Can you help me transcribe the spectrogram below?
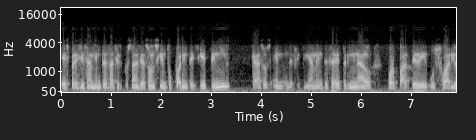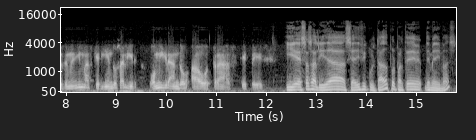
Es precisamente esa circunstancia, son 147 mil casos en donde efectivamente se ha determinado por parte de usuarios de Medimas queriendo salir o migrando a otras EPS. ¿Y esa salida se ha dificultado por parte de, de Medimás?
